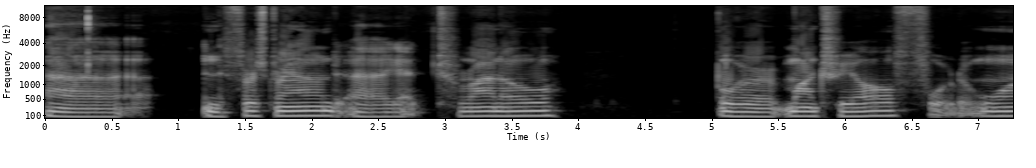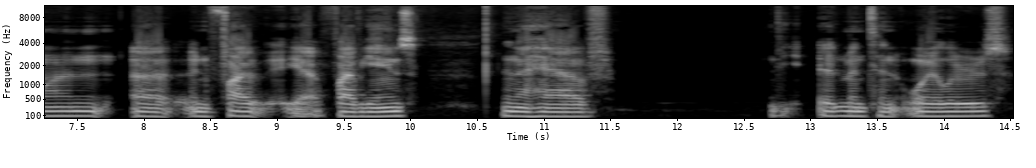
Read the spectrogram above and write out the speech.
uh, in the first round, uh, I got Toronto over Montreal four to one uh, in five yeah five games. Then I have the Edmonton Oilers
